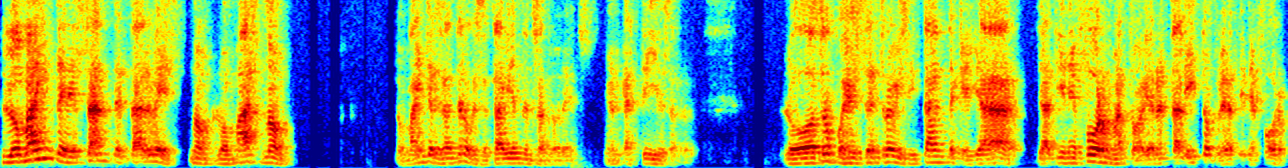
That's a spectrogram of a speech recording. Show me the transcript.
Lo más interesante tal vez, no, lo más no. Lo más interesante es lo que se está viendo en San Lorenzo, en el castillo de San Lorenzo. Lo otro, pues el centro de visitantes que ya, ya tiene forma, todavía no está listo, pero ya tiene forma.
